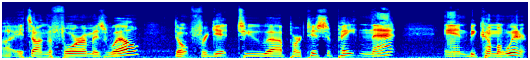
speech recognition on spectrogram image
Uh, it's on the forum as well. Don't forget to uh, participate in that and become a winner.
